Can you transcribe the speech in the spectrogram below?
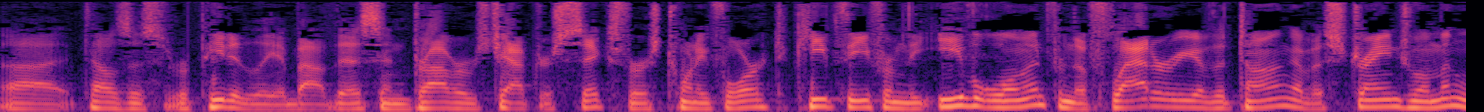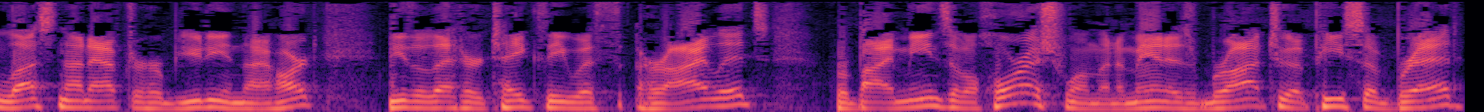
uh, tells us repeatedly about this in Proverbs chapter 6 verse 24 to keep thee from the evil woman from the flattery of the tongue of a strange woman lust not after her beauty in thy heart neither let her take thee with her eyelids for by means of a whorish woman a man is brought to a piece of bread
